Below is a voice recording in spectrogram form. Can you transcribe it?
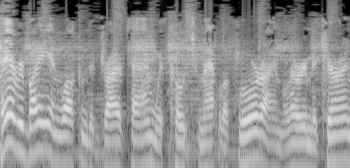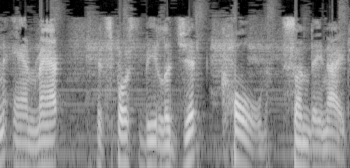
Hey, everybody, and welcome to Drive Time with Coach Matt LaFleur. I'm Larry McCarren, and Matt, it's supposed to be legit cold Sunday night.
